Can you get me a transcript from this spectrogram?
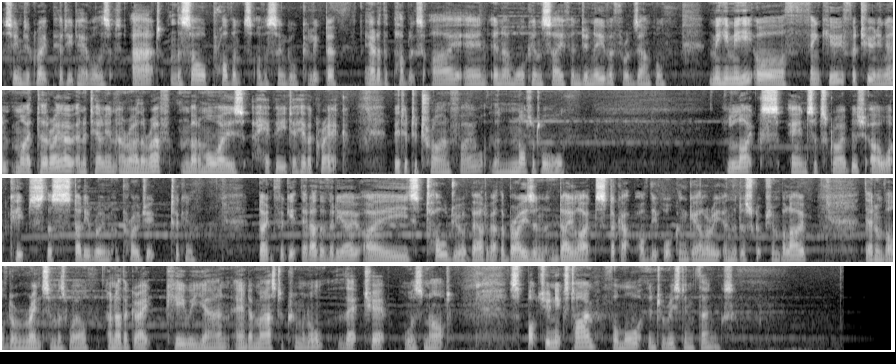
It Seems a great pity to have all this art, the sole province of a single collector, out of the public's eye and in a walk-in safe in Geneva, for example. Mihi mihi, or thank you for tuning in. My te reo in Italian are rather rough, but I'm always happy to have a crack. Better to try and fail than not at all. Likes and subscribers are what keeps this study room project ticking. Don't forget that other video I told you about, about the brazen daylight stick up of the Auckland Gallery in the description below. That involved a ransom as well, another great Kiwi yarn, and a master criminal. That chap was not. Spot you next time for more interesting things.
